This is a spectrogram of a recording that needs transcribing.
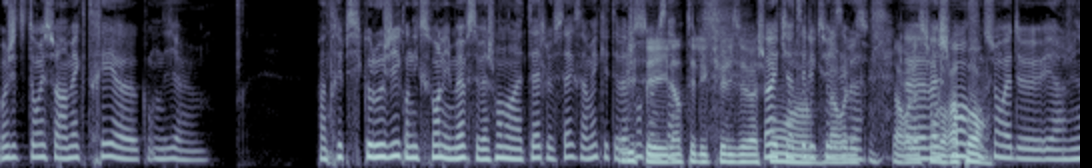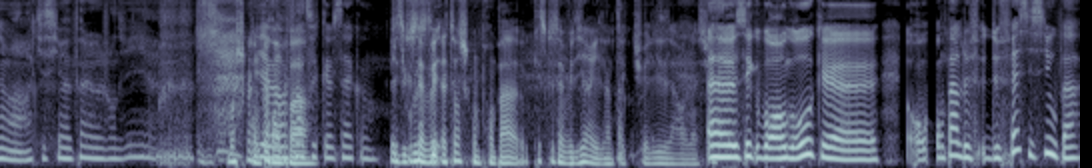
moi j'étais tombée sur un mec très comment on dit enfin très psychologique on dit que souvent les meufs c'est vachement dans la tête le sexe un mec qui était Lui, vachement c'est comme il ça intellectualisait vachement. Ouais, qui euh, intellectualisait, la relation, la Euh, relation, le vachement en fonction ouais, de et alors je me dis, mais alors, qu'est-ce qui va pas là aujourd'hui euh, Moi, je il y avait comprends un pas. truc comme ça quoi Et du coup, ça veut... c'est- Attends, je comprends pas. Qu'est-ce que ça veut dire Il intellectualise la relation? Euh, c'est que bon, en gros que on, on parle de, de fesses ici ou pas?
